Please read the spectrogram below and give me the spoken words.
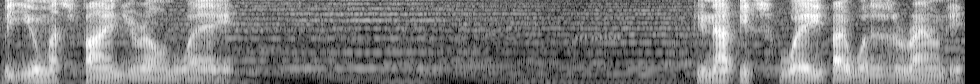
but you must find your own way. Do not be swayed by what is around you.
